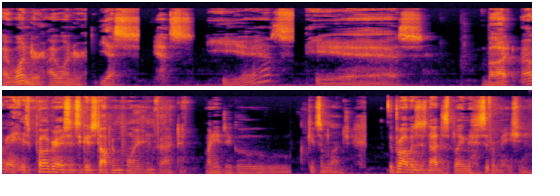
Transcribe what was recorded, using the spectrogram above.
I wonder. I wonder. Yes. Yes. Yes. Yes. But okay, it's progress. It's a good stopping point. In fact, I need to go get some lunch. The problem is it's not displaying this information.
